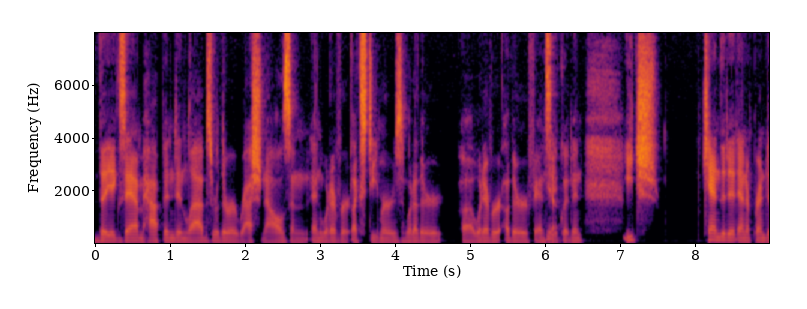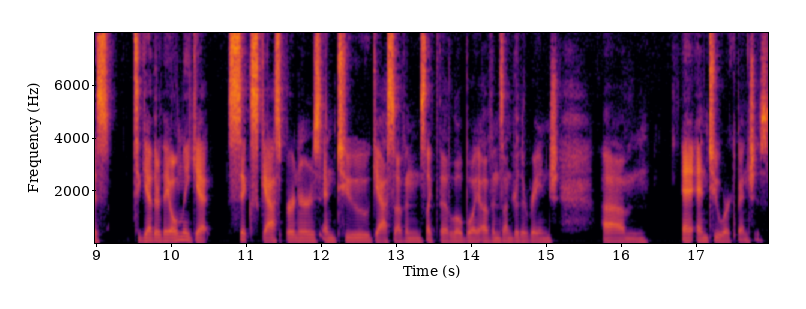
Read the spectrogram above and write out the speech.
the exam happened in labs where there were Rationals and and whatever like steamers and whatever uh, whatever other fancy yeah. equipment each candidate and apprentice together they only get six gas burners and two gas ovens, like the low boy ovens under the range, um, and, and, two workbenches.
